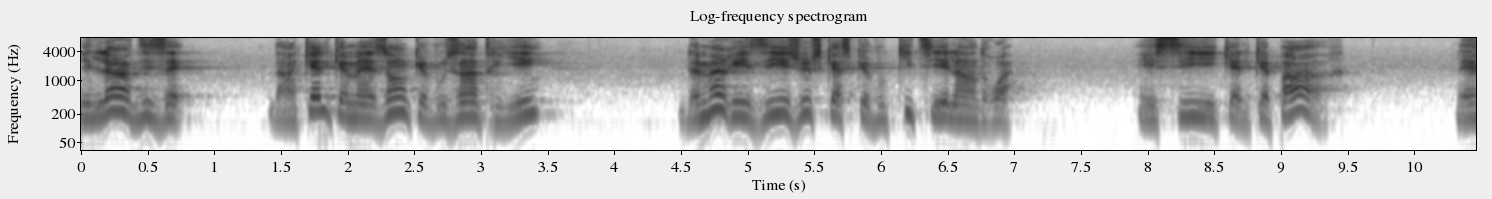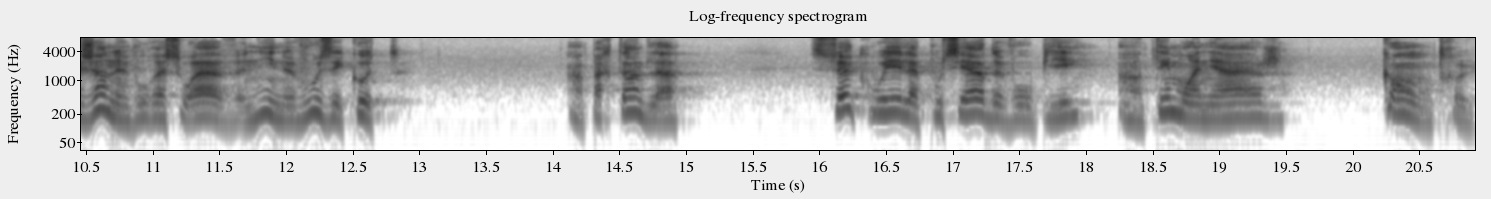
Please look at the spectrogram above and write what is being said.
Il leur disait, Dans quelque maison que vous entriez, demeurez-y jusqu'à ce que vous quittiez l'endroit. Et si, quelque part, les gens ne vous reçoivent ni ne vous écoutent, en partant de là, secouez la poussière de vos pieds en témoignage contre eux.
